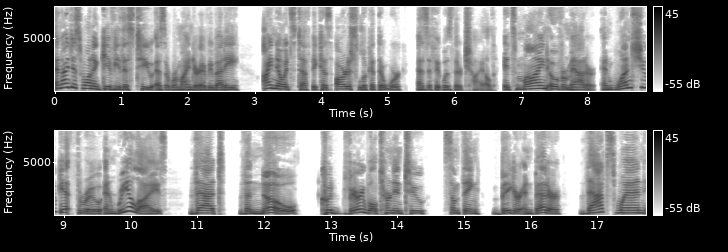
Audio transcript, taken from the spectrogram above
And I just want to give you this to you as a reminder, everybody. I know it's tough because artists look at their work as if it was their child. It's mind over matter. And once you get through and realize that the no could very well turn into something bigger and better, that's when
